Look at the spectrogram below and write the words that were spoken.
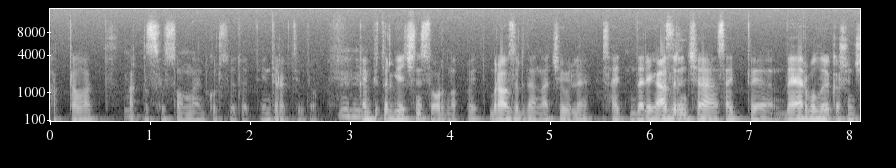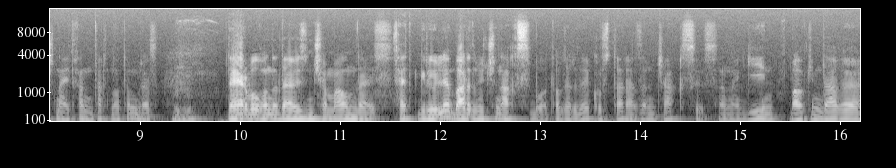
катталат акысыз онлайн курс өтөт интерактивдүү компьютерге эч нерсе орнотпойт. Браузерден ачып эле сайттын дареги азырынча сайтты даяр боло элек ошон үчүн айтканын тартынып атам бир аз даяр болгондо дагы өзүнчө маалымдайбыз. Сайтка кирип эле баардыгы үчүн акысыз болот. Ал жерде курстар азырынча акысыз. Анан кийин балким дагы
